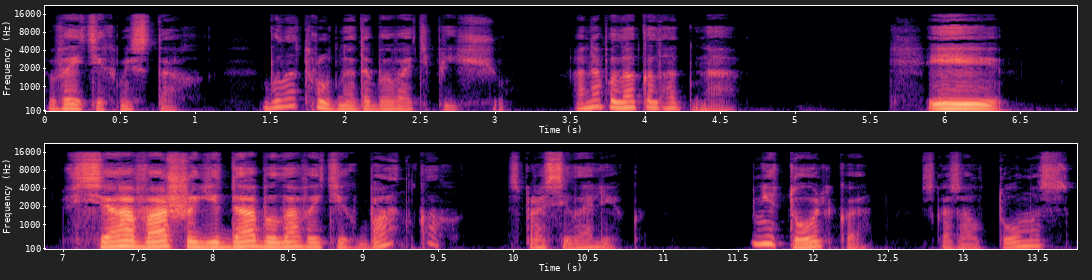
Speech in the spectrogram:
в этих местах было трудно добывать пищу. Она была голодна. — И вся ваша еда была в этих банках? — спросил Олег. — Не только, — сказал Томас.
